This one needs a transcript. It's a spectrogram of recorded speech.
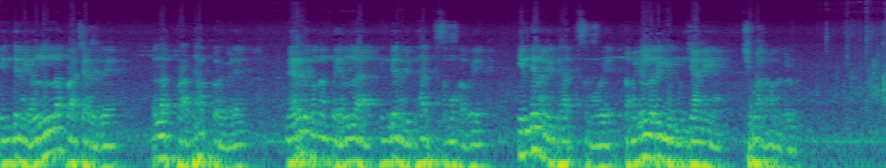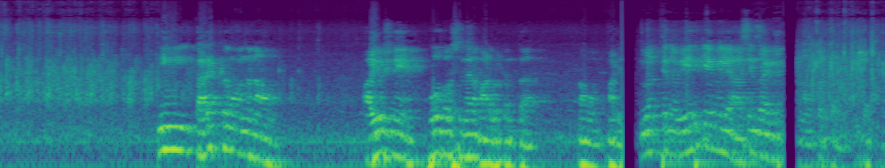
ಹಿಂದಿನ ಎಲ್ಲ ಪ್ರಾಚಾರ್ಯರೇ ಎಲ್ಲ ಪ್ರಾಧ್ಯಾಪಕರುಗಳೇ ನೆರೆದು ಬಂದಂಥ ಎಲ್ಲ ಹಿಂದಿನ ವಿದ್ಯಾರ್ಥಿ ಸಮೂಹವೇ ಹಿಂದಿನ ವಿದ್ಯಾರ್ಥಿ ಸಮೂಹವೇ ತಮಗೆಲ್ಲರಿಗೂ ಮುಂಜಾನೆಯ ಶುಭ ನಮನಗಳು. ಈ ಕಾರ್ಯಕ್ರಮವನ್ನು ನಾವು ಆಯೋಜನೆ ಹೋದ ವರ್ಷದಿಂದ ಮಾಡಬೇಕಂತ ನಾವು ಮಾಡಿದ್ವಿ ಇವತ್ತಿನ ವೇದಿಕೆ ಮೇಲೆ ಆಸೀನರಾಗಿ ನಾವು ಸ್ವಲ್ಪ ವಿಶ್ವಾಸ ಮಾಡ್ತೀವಿ.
